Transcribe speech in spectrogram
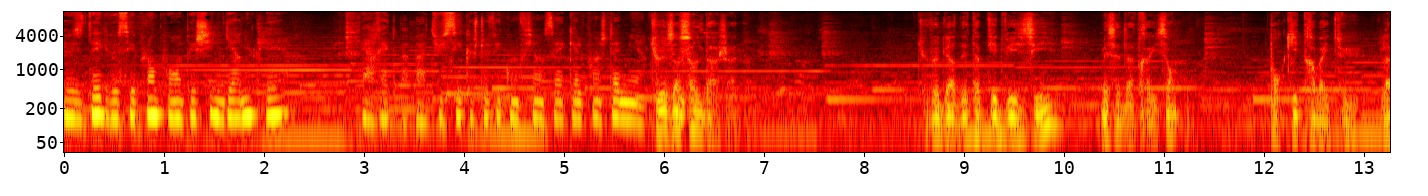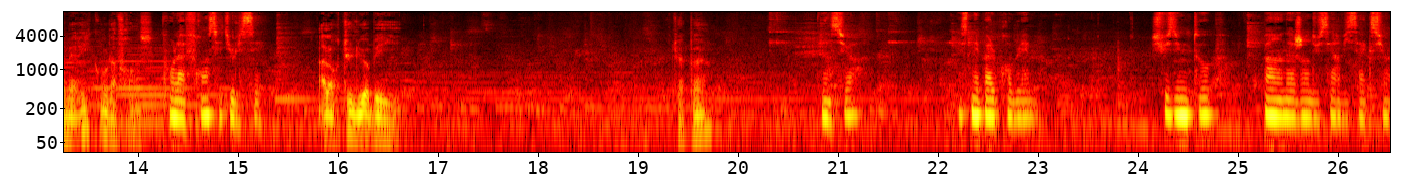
Le SDEC veut ses plans pour empêcher une guerre nucléaire Et arrête, papa, tu sais que je te fais confiance et à quel point je t'admire. Tu es un soldat, Jeanne. Tu veux garder ta petite vie ici, mais c'est de la trahison. Pour qui travailles-tu L'Amérique ou la France? Pour la France, et tu le sais. Alors tu lui obéis. Tu as peur Bien sûr. Mais ce n'est pas le problème. Je suis une taupe, pas un agent du service action.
